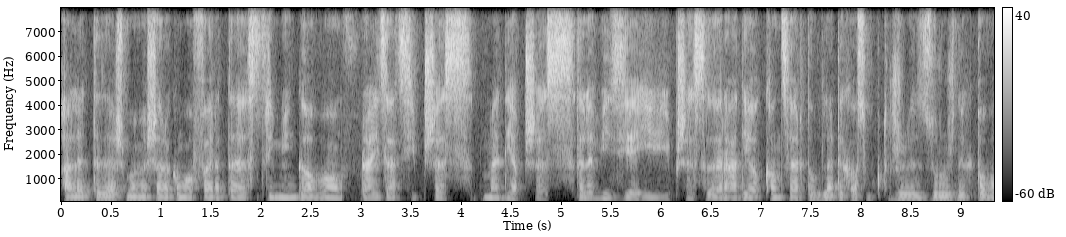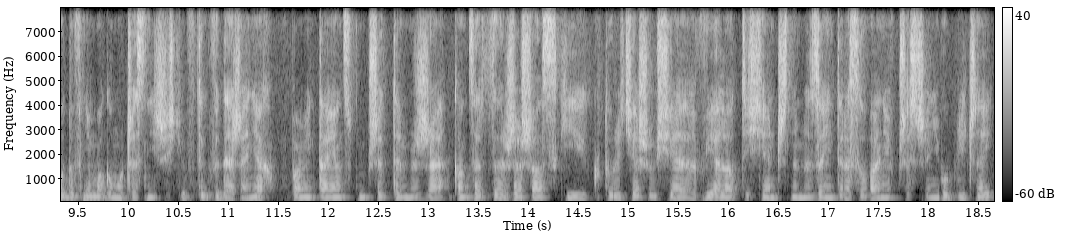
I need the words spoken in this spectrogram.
ale też mamy szeroką ofertę streamingową w realizacji przez media, przez telewizję i przez radio koncertów dla tych osób, którzy z różnych powodów nie mogą uczestniczyć w tych wydarzeniach. Pamiętając przy tym, że koncert rzeszowski, który cieszył się wielotysięcznym zainteresowaniem w przestrzeni publicznej,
